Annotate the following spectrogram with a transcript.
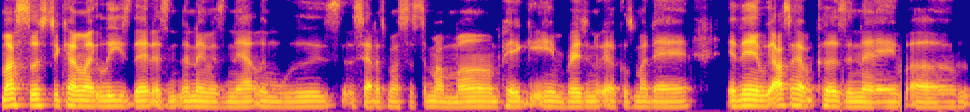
My sister kind of like leads that. As her name is Natlin Woods. Shout out to my sister, my mom, Peggy, and Reginald Eccles, my dad. And then we also have a cousin named um,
